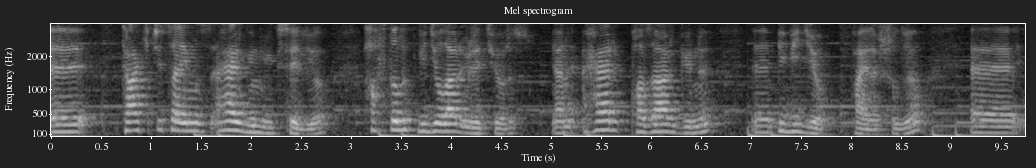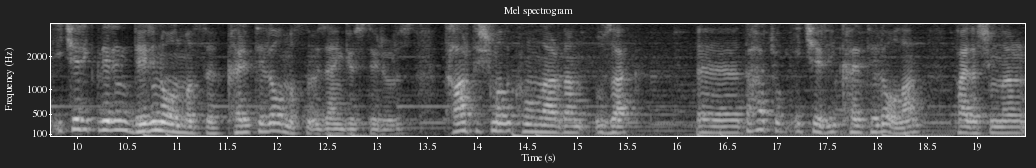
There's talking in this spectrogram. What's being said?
Ee, takipçi sayımız her gün yükseliyor. Haftalık videolar üretiyoruz. Yani her pazar günü e, bir video paylaşılıyor. Ee, içeriklerin derin olması, kaliteli olmasına özen gösteriyoruz. Tartışmalı konulardan uzak, e, daha çok içeriği kaliteli olan paylaşımlar e,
